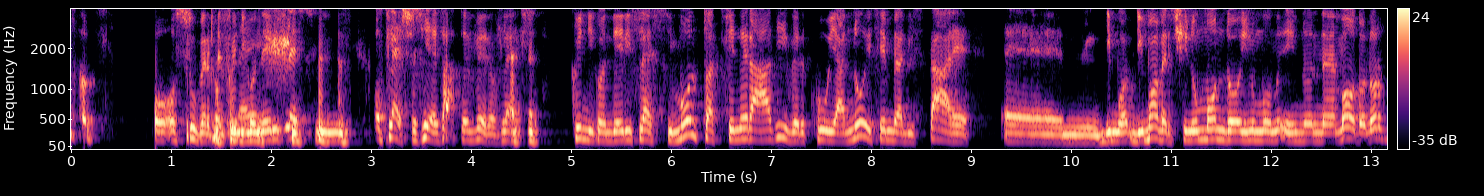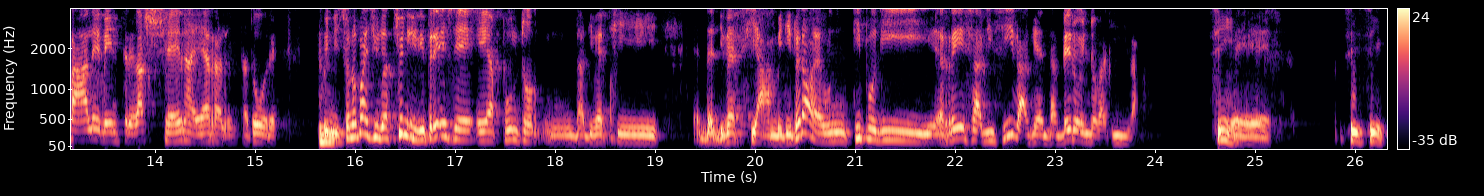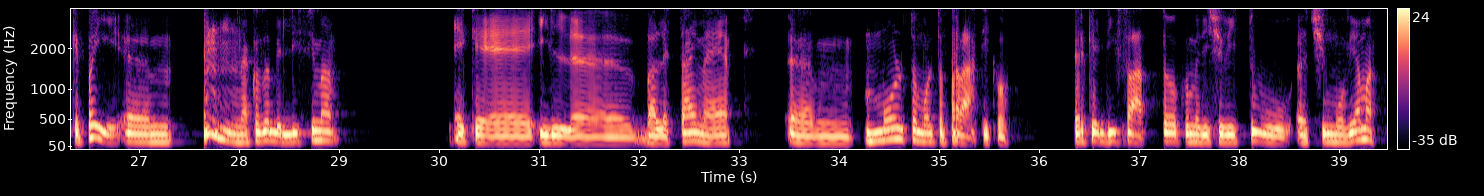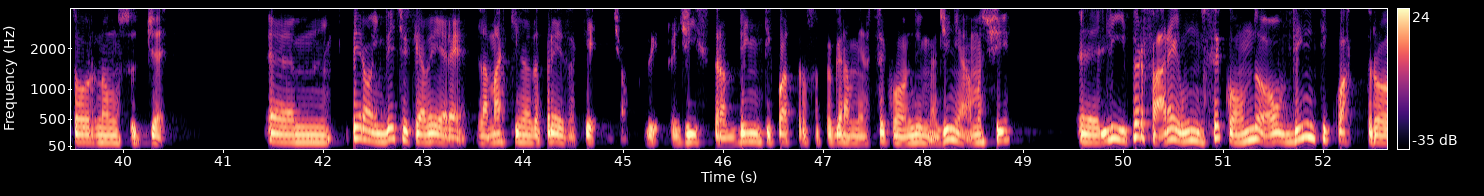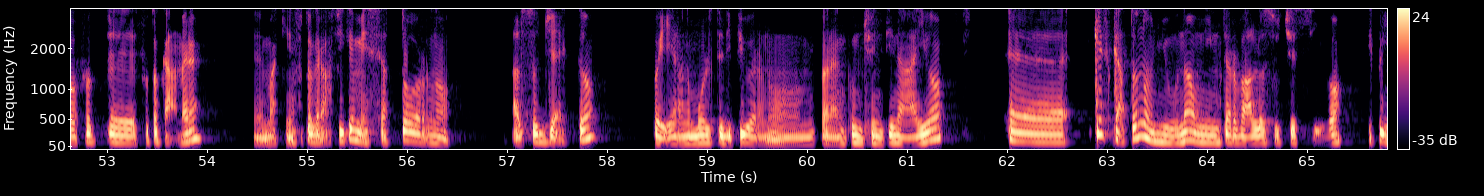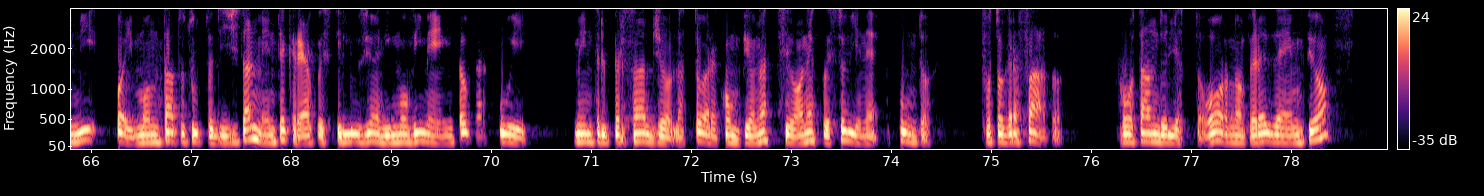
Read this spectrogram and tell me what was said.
o Superman, o quindi con dei riflessi. o Flash, sì, esatto, è vero, Flash. quindi con dei riflessi molto accelerati, per cui a noi sembra di stare. Eh, di, mu- di, muoverci in un, mondo, in, un, in un modo normale mentre la scena è a rallentatore quindi mm. sono poi situazioni riprese e appunto da diversi, da diversi ambiti, però è un tipo di resa visiva che è davvero innovativa. Sì, e... sì, sì, che poi ehm, una cosa bellissima è che il uh, ballet time è um, molto molto pratico, perché di fatto, come dicevi tu, eh, ci muoviamo attorno a un soggetto Um, però invece che avere la macchina da presa che diciamo così, registra 24 fotogrammi al secondo, immaginiamoci, eh, lì per fare un secondo ho 24 fo- eh, fotocamere, eh, macchine fotografiche messe attorno al soggetto, poi erano molte di più, erano mi pare anche un centinaio, eh, che scattano ognuna un intervallo successivo. E quindi poi montato tutto digitalmente crea questa illusione di movimento per cui mentre il personaggio, l'attore compie un'azione, questo viene appunto fotografato ruotandogli attorno, per esempio,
